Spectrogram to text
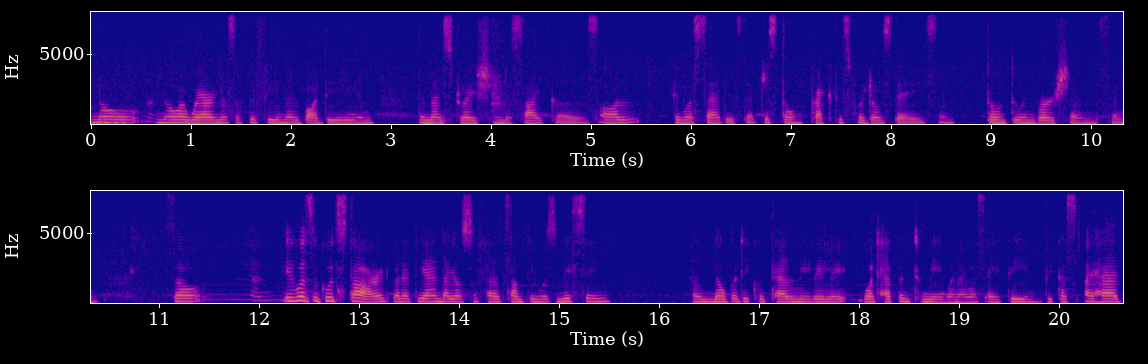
no no awareness of the female body and the menstruation, the cycles. All it was said is that just don't practice for those days and don't do inversions and so it was a good start but at the end i also felt something was missing and nobody could tell me really what happened to me when i was 18 because i had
